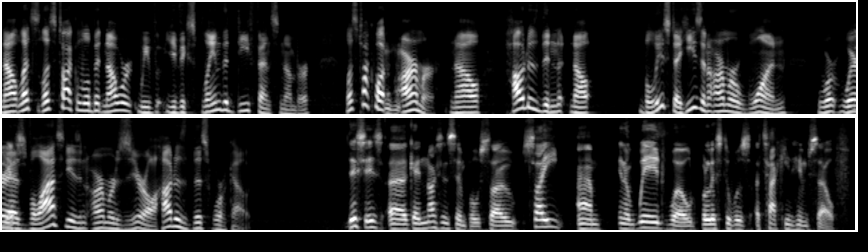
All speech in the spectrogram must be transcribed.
Now let's let's talk a little bit. Now we're we've you've explained the defense number. Let's talk about armor. Now, how does the now Ballista? He's an armor one, wh- whereas Yes. Velocity is an armor zero. How does this work out? This is uh, again nice and simple. So, say um, in a weird world, Ballista was attacking himself.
